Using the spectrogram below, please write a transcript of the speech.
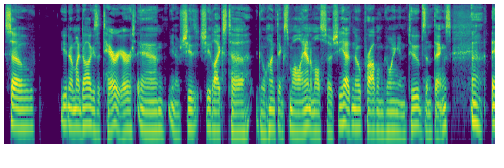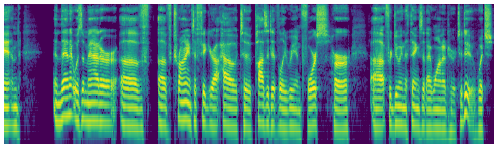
So you know, my dog is a terrier and, you know, she she likes to go hunting small animals, so she has no problem going in tubes and things. Uh. And And then it was a matter of of trying to figure out how to positively reinforce her uh, for doing the things that I wanted her to do, which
